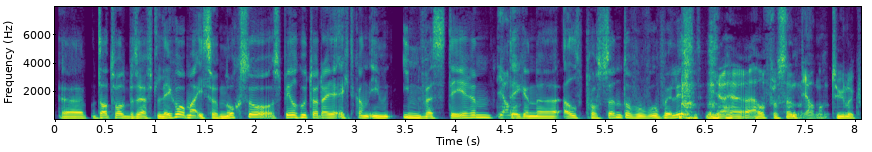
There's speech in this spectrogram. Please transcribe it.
Eh, dat wat betreft Lego, maar is er nog zo speelgoed waar je echt kan in- investeren Ja. tegen eh 11% of hoe- hoeveel is het? Ja, ja, 11% Ja, natuurlijk.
